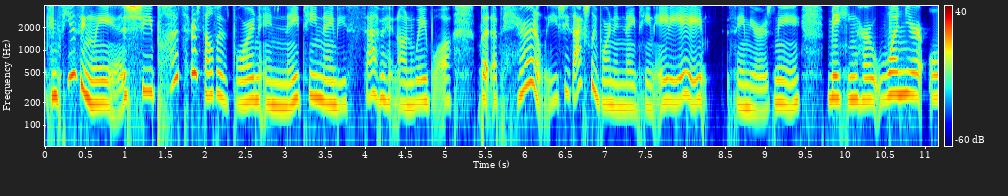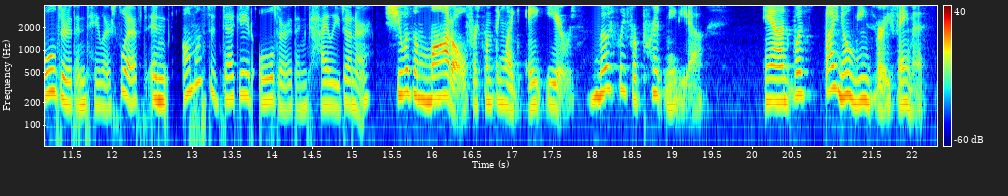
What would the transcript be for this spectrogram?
Confusingly, she puts herself as born in 1997 on Weibo, but apparently she's actually born in 1988 same year as me, making her one year older than Taylor Swift and almost a decade older than Kylie Jenner. She was a model for something like eight years, mostly for print media, and was by no means very famous.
